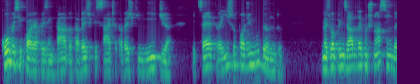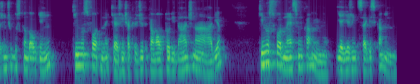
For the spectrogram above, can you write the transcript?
Como esse core é apresentado, através de que site, através de que mídia, etc., isso pode ir mudando. Mas o aprendizado vai continuar sendo a gente buscando alguém que nos forne, que a gente acredita que é uma autoridade na área, que nos fornece um caminho. E aí a gente segue esse caminho.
